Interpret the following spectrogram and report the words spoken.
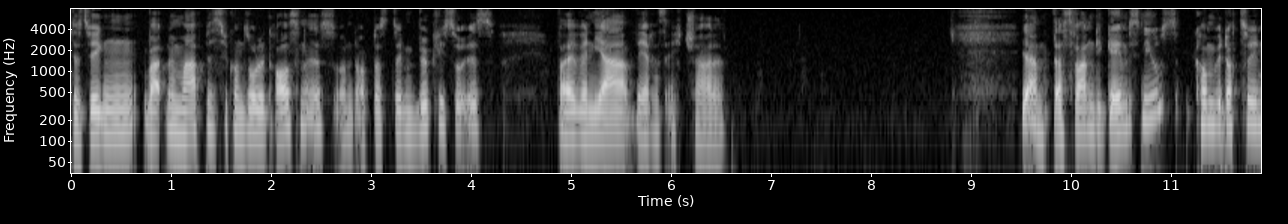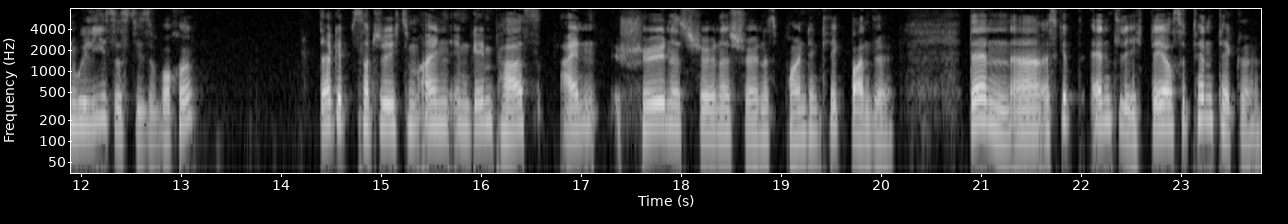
Deswegen warten wir mal ab, bis die Konsole draußen ist und ob das denn wirklich so ist. Weil wenn ja, wäre es echt schade. Ja, das waren die Games News. Kommen wir doch zu den Releases diese Woche. Da gibt es natürlich zum einen im Game Pass ein schönes, schönes, schönes Point-and-Click-Bundle. Denn äh, es gibt endlich Day of the Tentacle,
